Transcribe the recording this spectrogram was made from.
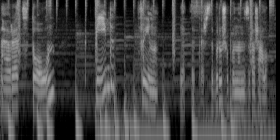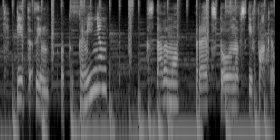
редстоун під цим. Я це теж заберу, щоб воно не зважало. Під цим е, камінням ставимо редстоуновський факел.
